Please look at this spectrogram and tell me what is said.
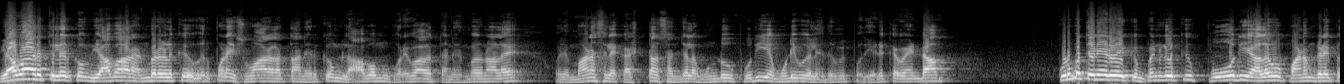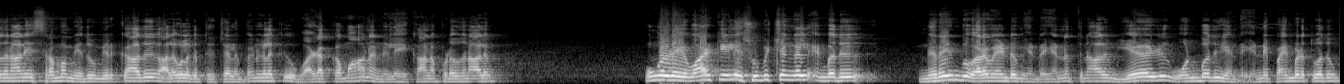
வியாபாரத்தில் இருக்கும் வியாபார அன்பர்களுக்கு விற்பனை சுமாராகத்தான் இருக்கும். லாபமும் குறைவாகத்தான் என்பதனால கொஞ்சம் மனசில் கஷ்டம் சஞ்சலம் உண்டு. புதிய முடிவுகள் எதுவும் இப்போது எடுக்க வேண்டாம். குடும்பத்தை நிர்வகிக்கும் பெண்களுக்கு போதிய அளவு பணம் கிடைப்பதனாலே சிரமம் எதுவும் இருக்காது. அலுவலகத்துக்கு செல்லும் பெண்களுக்கு வழக்கமான நிலை காணப்படுவதனாலும் உங்களுடைய வாழ்க்கையிலே சுபிட்சங்கள் என்பது நிறைந்து வர வேண்டும் என்ற எண்ணத்தினாலும் ஏழு ஒன்பது என்ற எண்ணை பயன்படுத்துவதும்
